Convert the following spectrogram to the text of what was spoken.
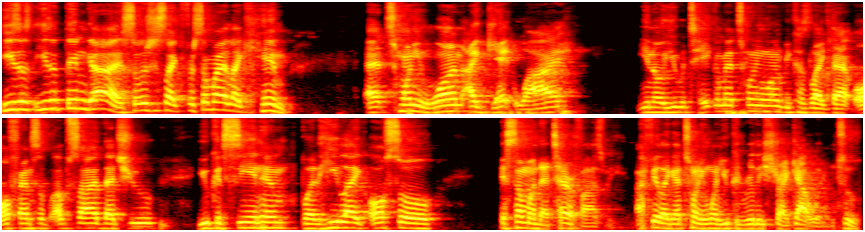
He's a he's a thin guy, so it's just like for somebody like him at 21, I get why you know, you would take him at 21 because like that offensive upside that you you could see in him, but he like also is someone that terrifies me. I feel like at 21 you could really strike out with him too.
